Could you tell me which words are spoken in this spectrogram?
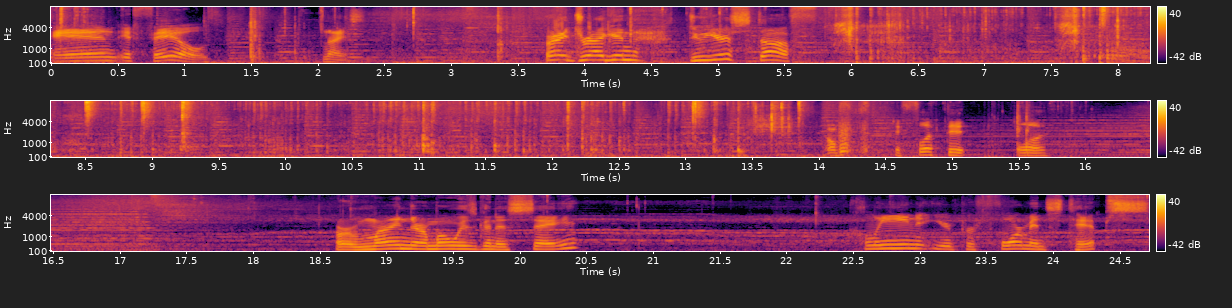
And it failed. Nice. All right, Dragon, do your stuff. Oh, it flipped it. Hold on. A reminder I'm always gonna say, clean your performance tips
